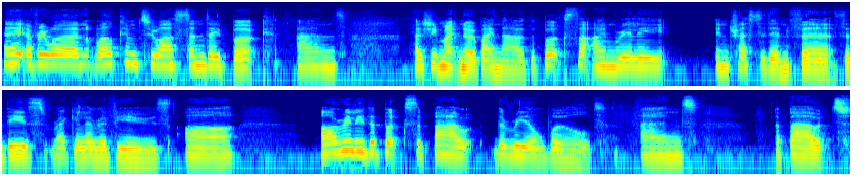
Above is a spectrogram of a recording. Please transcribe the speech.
Hey everyone, welcome to our Sunday book. And as you might know by now, the books that I'm really interested in for, for these regular reviews are are really the books about the real world and about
